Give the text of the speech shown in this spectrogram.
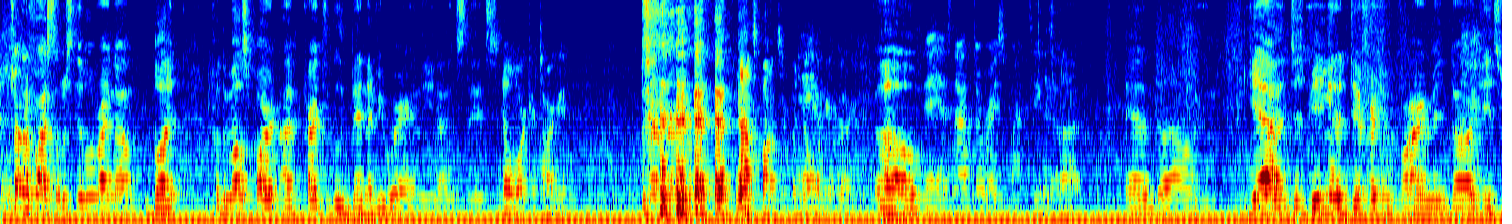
I'm trying to find something stable right now, but for the most part, I've practically been everywhere in the United States. Don't work at Target. Not sponsored, but don't Yeah, work at. Target. um, Yeah, it's not the right spot. Take It's not. and um, yeah, just being in a different environment, dog. It's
